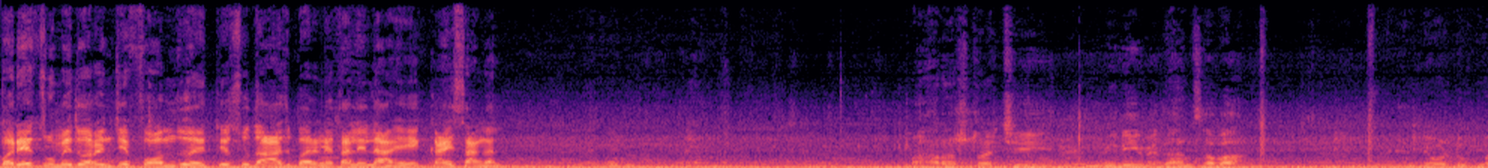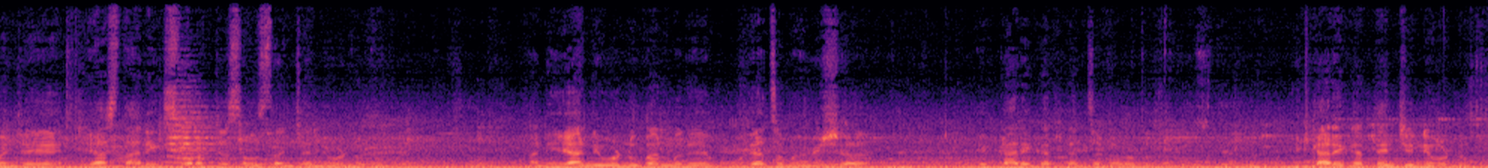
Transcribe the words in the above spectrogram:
बरेच उमेदवारांचे फॉर्म जो आहेत ते सुद्धा आज भरण्यात आलेलं आहे. काय सांगाल? महाराष्ट्राची मिनी विधानसभा निवडणूक म्हणजे या स्थानिक स्वराज्य संस्थांच्या निवडणूक. आणि या निवडणुकांमध्ये उद्याचं भविष्य हे कार्यकर्त्यांचं घडवलं जातं ही कार्यकर्त्यांची निवडणूक.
